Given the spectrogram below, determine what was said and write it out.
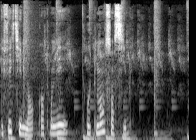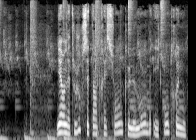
effectivement, quand on est hautement sensible, bien, on a toujours cette impression que le monde est contre nous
